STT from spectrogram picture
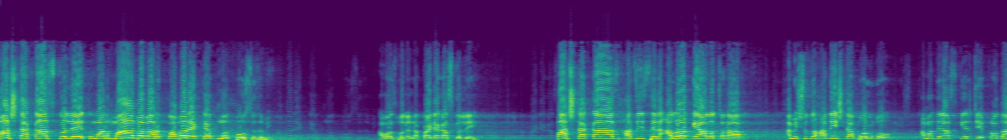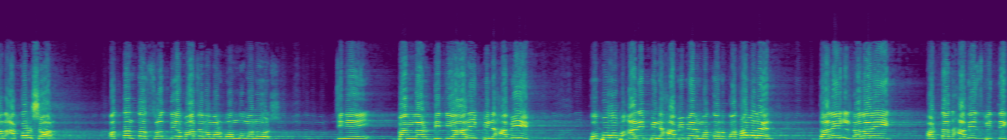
পাঁচটা কাজ করলে তোমার মা বাবার কবরে খেদমত পৌঁছে যাবে। আওয়াজ বলে না, কয়টা কাজ করলে? পাঁচটা কাজ হাদিসের আলোকে আলোচনার। আমি শুধু হাদিসটা বলব, আমাদের আজকের যে প্রধান আকর্ষণ, অত্যন্ত শ্রদ্ধেয় বাজন আমার বন্ধু মানুষ, যিনি বাংলার দ্বিতীয় আরিফ বিন হাবিব, হুবহুব আরিফ বিন হাবিবের মতন কথা বলেন দালিল দালালি অর্থাৎ হাদিস ভিত্তিক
